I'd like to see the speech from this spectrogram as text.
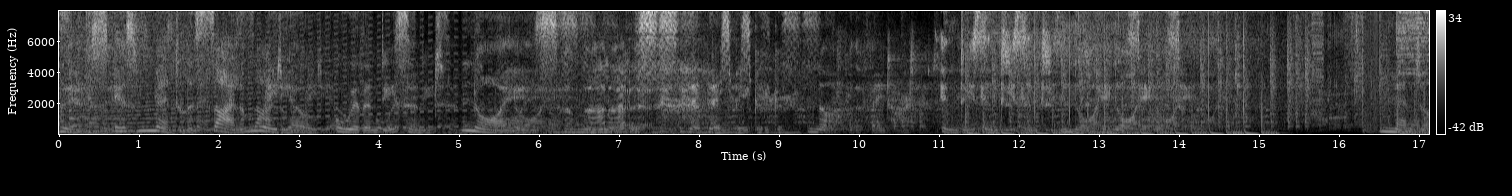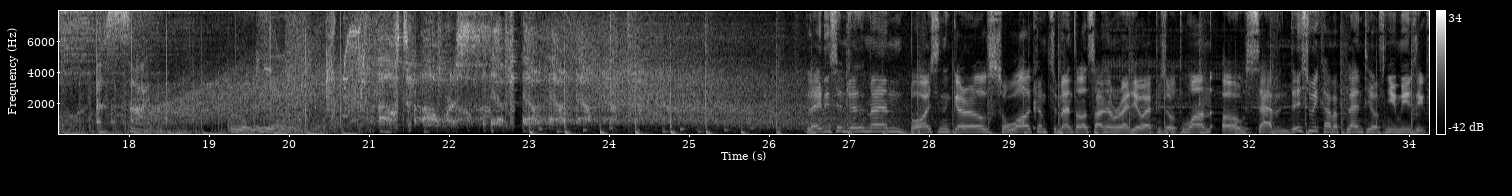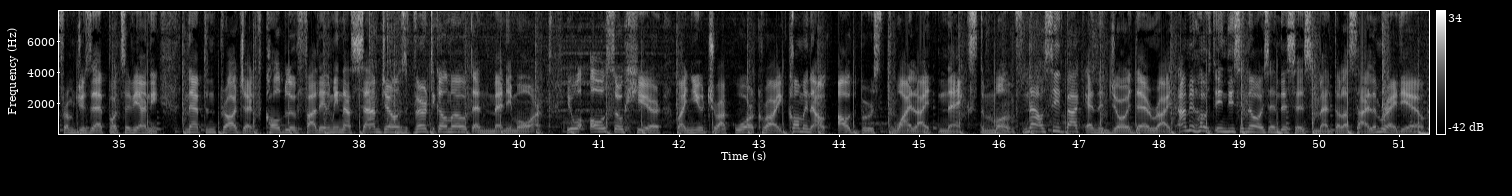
This is Mental Asylum Radio with indecent noise. The maddest in the speakers. Not for the faint-hearted. Indecent, indecent noise. Mental Asylum Radio. After Hours Ladies and gentlemen, boys and girls, welcome to Mental Asylum Radio episode 107. This week I have a plenty of new music from Giuseppe Ottaviani, Neptune Project, Cold Blue, Fady and Mina, Sam Jones, Vertical Mode, and many more. You will also hear my new track Warcry coming out Outburst Twilight next month. Now sit back and enjoy the ride. I'm your host Indecent Noise and this is Mental Asylum Radio.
